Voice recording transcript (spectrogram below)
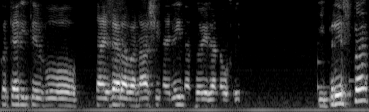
хотелите во на езерава наши на Елина, на Охрид и Преспа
